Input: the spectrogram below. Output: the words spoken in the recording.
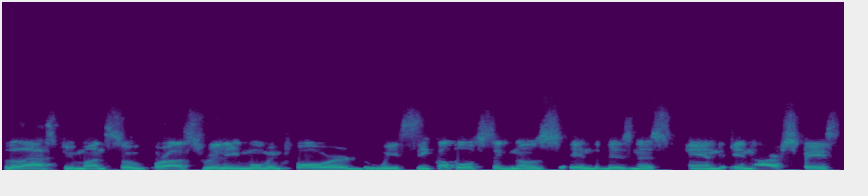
for the last few months. So for us, really moving forward, we see a couple of signals in the business and in our space.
